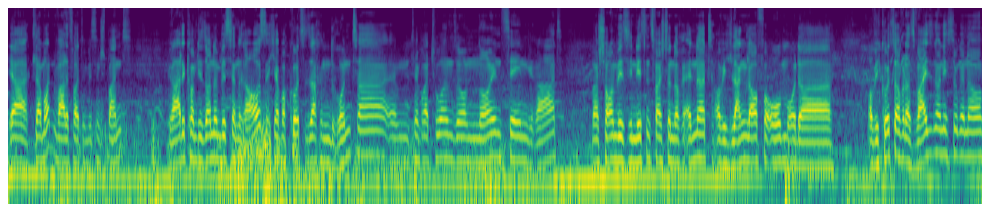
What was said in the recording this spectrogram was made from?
ja, Klamottenwahl ist heute ein bisschen spannend. Gerade kommt die Sonne ein bisschen raus. Ich habe auch kurze Sachen drunter. Ähm, Temperaturen so um 9, 10 Grad. Mal schauen, wie es die nächsten zwei Stunden noch ändert. Ob ich lang laufe oben oder ob ich kurz laufe, das weiß ich noch nicht so genau.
